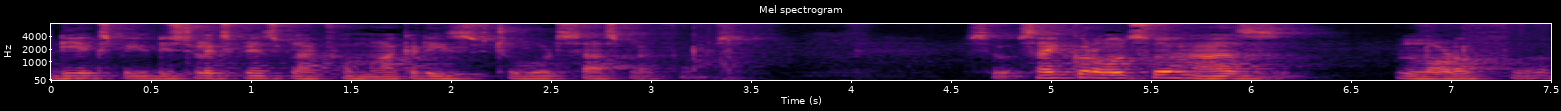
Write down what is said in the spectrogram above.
DXP, digital experience platform market is towards SaaS platforms. So Sitecore also has a lot of uh,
